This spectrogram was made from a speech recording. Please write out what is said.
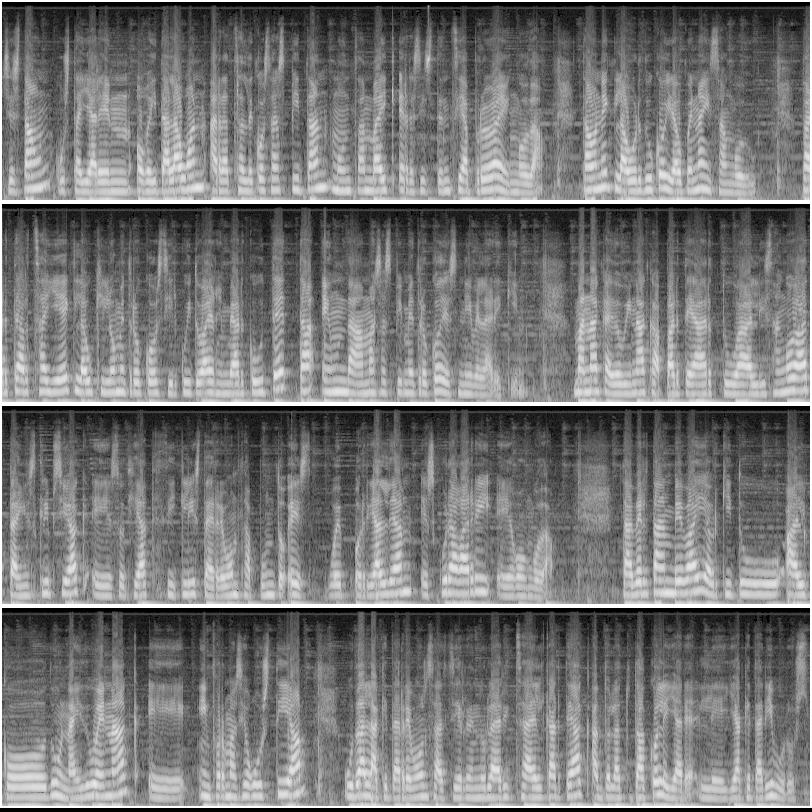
Sestaun, ustaiaren hogeita lauan, arratzaldeko zazpitan, mountain bike erresistentzia proa egingo da. Ta honek lau orduko iraupena izango du. Parte hartzaileek lau kilometroko zirkuitoa egin beharko dute eta egun amazazpi metroko desnibelarekin. Banaka edo binaka parte hartu izango da eta inskripzioak e, sociedadciclistaerrebonza.es web horrialdean eskuragarri egongo da. Eta bertan bebai aurkitu halko du nahi duenak e, informazio guztia udalak eta rebonza zirrendularitza elkarteak antolatutako lehiaketari buruz.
